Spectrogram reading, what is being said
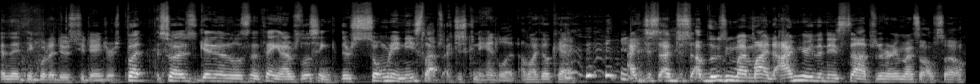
and they think what I do is too dangerous. But so I was getting them to listen to the thing, and I was listening. There's so many knee slaps, I just couldn't handle it. I'm like, okay, I just I'm just I'm losing my mind. I'm hearing the knee slaps and hurting myself. So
